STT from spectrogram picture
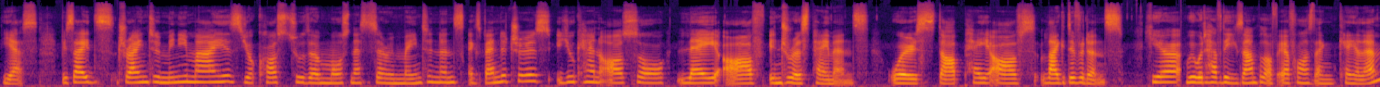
Yes. Besides trying to minimize your cost to the most necessary maintenance expenditures, you can also lay off interest payments or stop payoffs like dividends. Here we would have the example of Air France and KLM.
